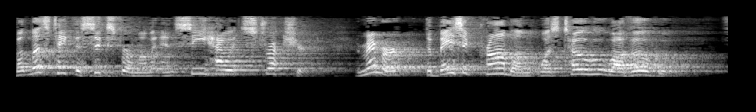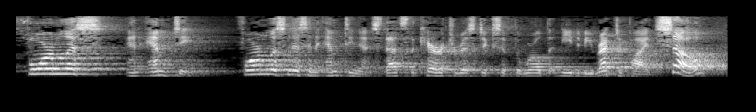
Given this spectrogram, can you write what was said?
But let's take the sixth for a moment and see how it's structured. Remember, the basic problem was tohu wavohu, formless and empty. Formlessness and emptiness. That's the characteristics of the world that need to be rectified. So,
